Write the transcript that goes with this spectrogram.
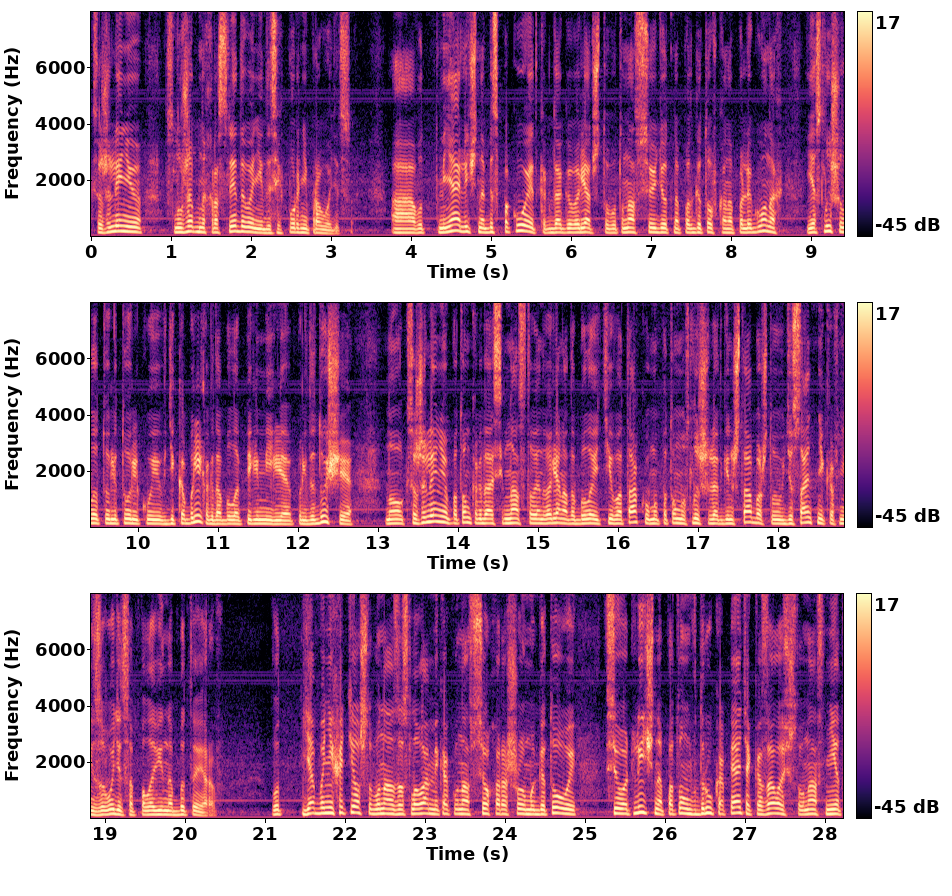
К сожалению, служебных расследований до сих пор не проводится. А вот меня лично беспокоит, когда говорят, что вот у нас все идет на подготовка на полигонах. Я слышал эту риторику и в декабре, когда было перемирие предыдущее, но, к сожалению, потом, когда 17 января надо было идти в атаку, мы потом услышали от Генштаба, что у десантников не заводится половина БТРов. Вот я бы не хотел, чтобы у нас за словами, как у нас все хорошо, мы готовы, все отлично, потом вдруг опять оказалось, что у нас нет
